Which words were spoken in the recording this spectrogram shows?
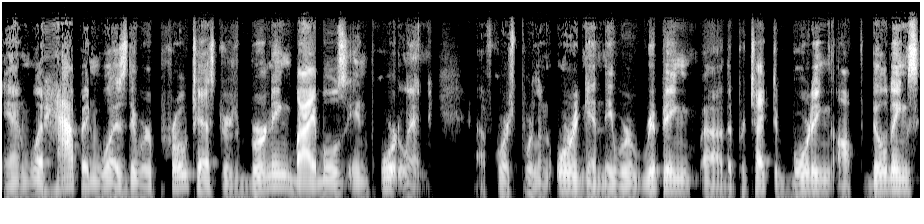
And what happened was there were protesters burning Bibles in Portland. Of course, Portland, Oregon. They were ripping uh, the protective boarding off the buildings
